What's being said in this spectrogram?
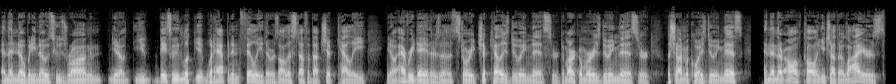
and then nobody knows who's wrong. And, you know, you basically look at what happened in Philly. There was all this stuff about Chip Kelly. You know, every day there's a story Chip Kelly's doing this or DeMarco Murray's doing this or LeSean McCoy's doing this. And then they're all calling each other liars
